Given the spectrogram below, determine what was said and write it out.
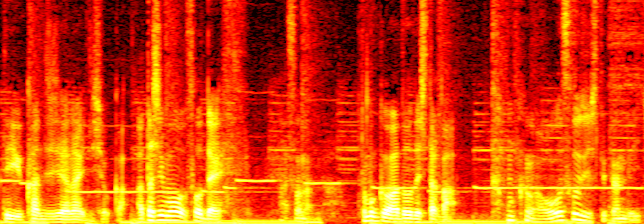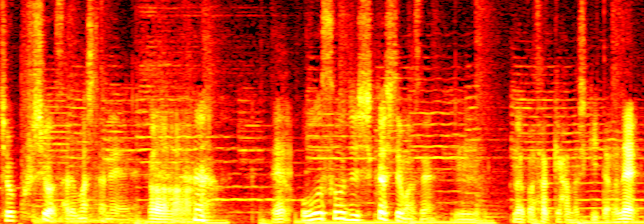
っていう感じじゃないでしょうか。私もそうです。あ、そうなんだ。ともくんはどうでしたか？ともくんは大掃除してたんで、一応駆使はされましたね。ああ。ね大掃除しかしてません。うん。なんかさっき話聞いたらね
